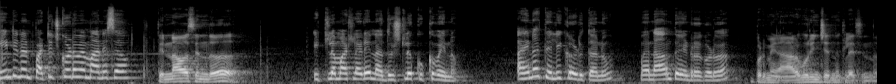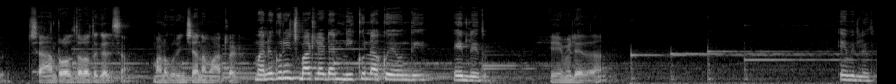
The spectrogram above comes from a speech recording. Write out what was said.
ఏంటి నన్ను పట్టించుకోవడమే మానేశావు? తిన్నావా సింధు? ఇట్లా మాట్లాడే నా దృష్టిలో కుక్కవైనావు అయినా తెలియక అడుగుతాను మా నాన్నతో ఏంట్రా గొడవ? ఇప్పుడు మీ నాన్న గురించి ఎందుకు లేసిందో చాలా రోజుల తర్వాత కలిసాం. మన గురించి అన్న మాట్లాడు. మన గురించి మాట్లాడడానికి నీకు నాకు ఏముంది? ఏం లేదు. ఏమీ లేదా? ఏమీ లేదు.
